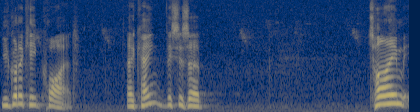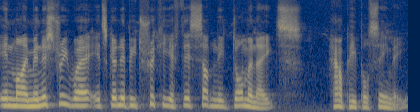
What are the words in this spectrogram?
You've got to keep quiet. Okay? This is a time in my ministry where it's going to be tricky if this suddenly dominates how people see me.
